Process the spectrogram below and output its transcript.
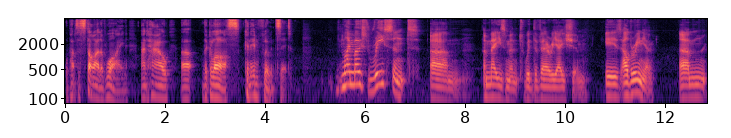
or perhaps a style of wine and how uh, the glass can influence it. My most recent um, amazement with the variation is Alvarino. Um,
